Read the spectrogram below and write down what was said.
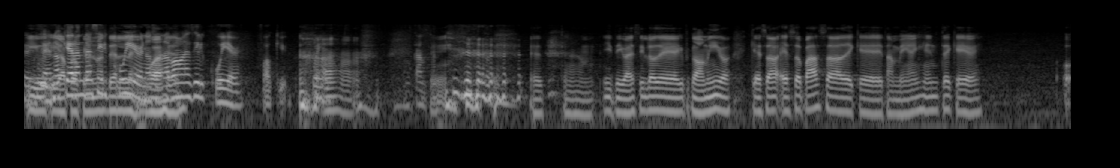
Sí. Y- Ustedes no apropiarnos decir queer, nosotros lenguaje. vamos a decir queer. Fuck you. Ajá. Me encanta. Sí. Este, y te iba a decir lo de tu amigo, que eso, eso pasa de que también hay gente que o,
